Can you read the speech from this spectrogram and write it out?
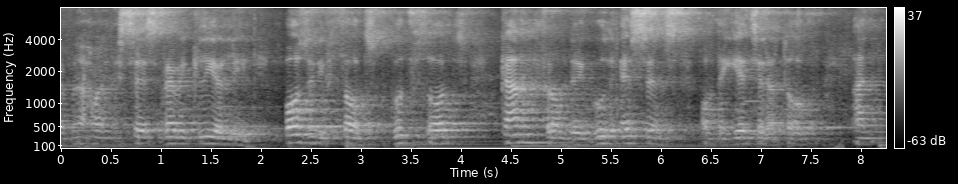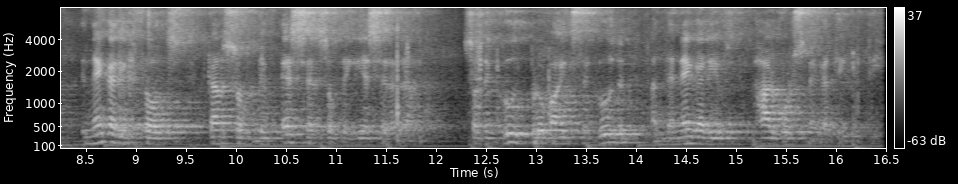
Rabbi Nachman says very clearly, positive thoughts, good thoughts, come from the good essence of the Yetzer Tov, and negative thoughts come from the essence of the Yetzer Hara. So the good provides the good and the negative harbors negativity.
